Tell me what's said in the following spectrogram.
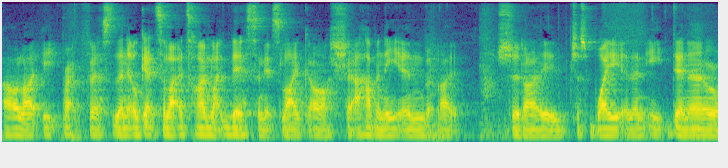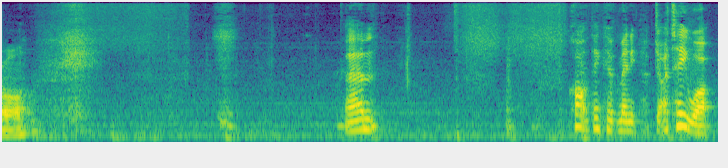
I'll like eat breakfast. Then it'll get to like a time like this, and it's like, oh shit, I haven't eaten. But like, should I just wait and then eat dinner or? Um, can't think of many. I tell you what,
